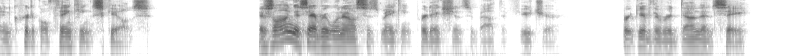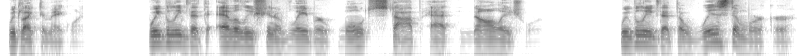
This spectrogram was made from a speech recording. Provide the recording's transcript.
and critical thinking skills. As long as everyone else is making predictions about the future, forgive the redundancy, we'd like to make one. We believe that the evolution of labor won't stop at knowledge worker. We believe that the wisdom worker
